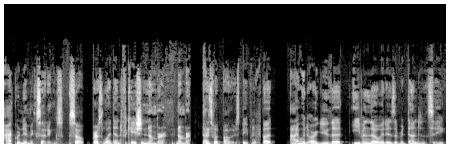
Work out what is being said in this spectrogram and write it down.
acronymic settings. So, personal identification number, number. That's what bothers people. But I would argue that even though it is a redundancy,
